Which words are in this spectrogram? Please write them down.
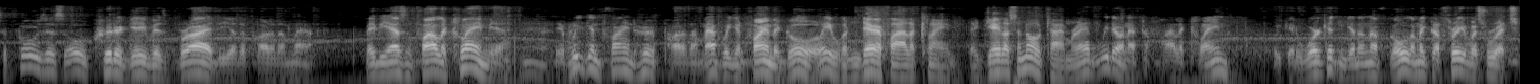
Suppose this old critter gave his bride the other part of the map. Maybe he hasn't filed a claim yet. If we can find her part of the map, we can find the gold. We wouldn't dare file a claim. They'd jail us in no time, Red. We don't have to file a claim. We could work it and get enough gold to make the three of us rich.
